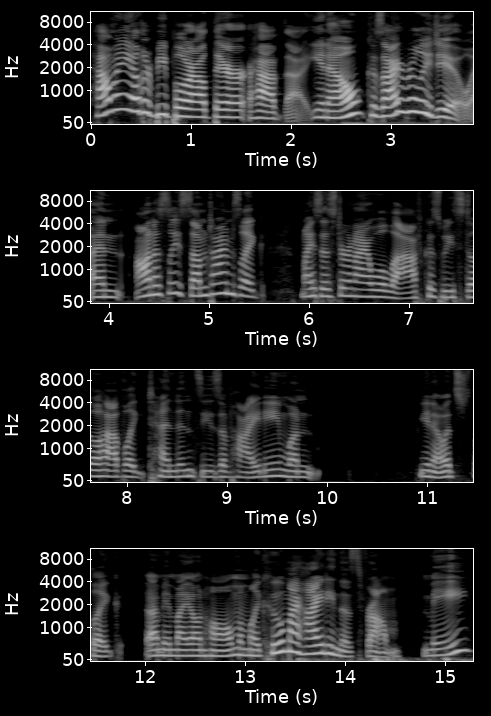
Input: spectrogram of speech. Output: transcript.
How many other people are out there have that, you know? Cuz I really do. And honestly, sometimes like my sister and I will laugh cuz we still have like tendencies of hiding when you know, it's like I'm in my own home. I'm like, who am I hiding this from? Me?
